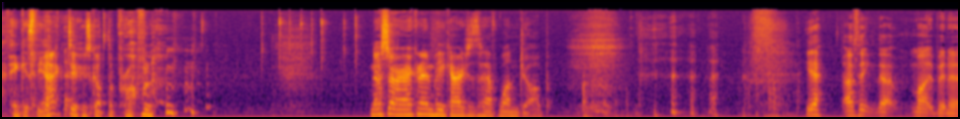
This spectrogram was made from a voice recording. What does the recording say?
I think it's the actor who's got the problem. no, sorry, I can only play characters that have one job. Yeah, I think that might have been a,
